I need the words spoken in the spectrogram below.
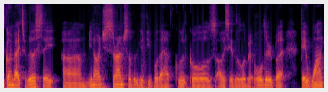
going back to real estate, um, you know, just surround yourself with good people that have good goals. Obviously, they're a little bit older, but they want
